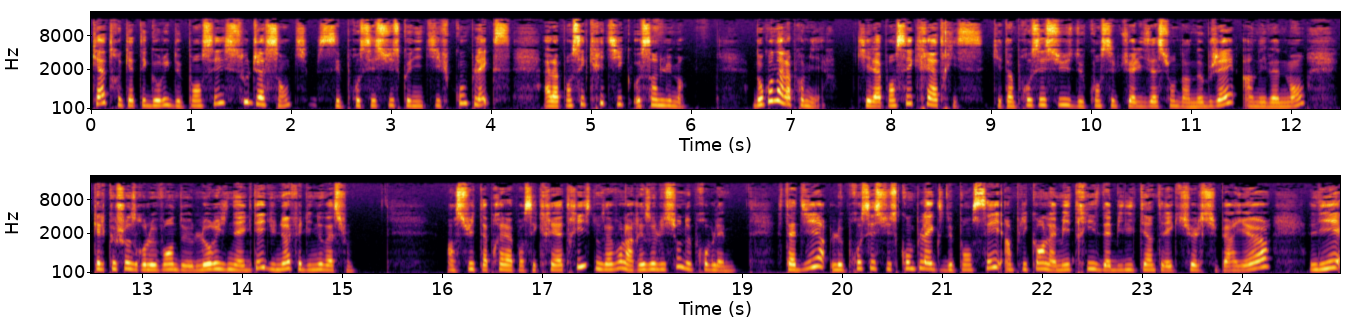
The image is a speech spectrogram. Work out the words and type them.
quatre catégories de pensée sous-jacentes, ces processus cognitifs complexes, à la pensée critique au sein de l'humain. Donc on a la première, qui est la pensée créatrice, qui est un processus de conceptualisation d'un objet, un événement, quelque chose relevant de l'originalité, du neuf et de l'innovation. Ensuite, après la pensée créatrice, nous avons la résolution de problèmes, c'est-à-dire le processus complexe de pensée impliquant la maîtrise d'habilités intellectuelles supérieures liées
